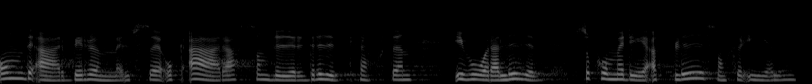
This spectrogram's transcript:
Om det är berömmelse och ära som blir drivkraften i våra liv så kommer det att bli som för Elin.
